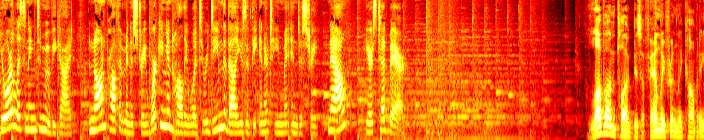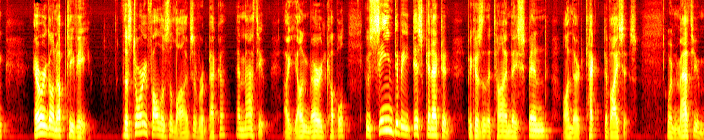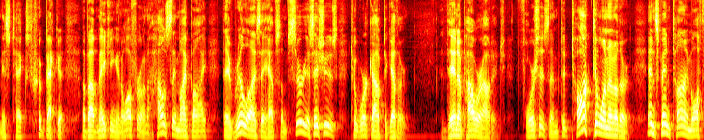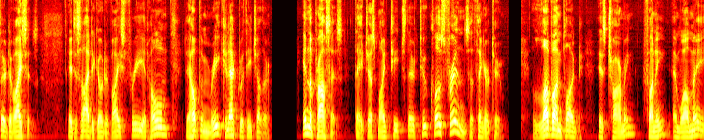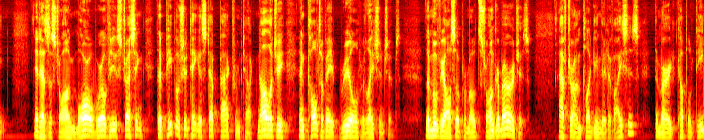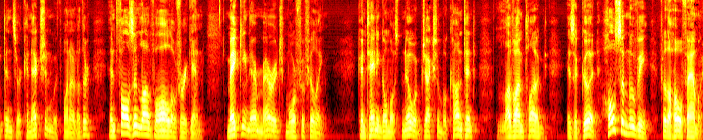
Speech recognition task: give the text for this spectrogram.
You're listening to Movie Guide, a nonprofit ministry working in Hollywood to redeem the values of the entertainment industry. Now, here's Ted Baehr. Love Unplugged is a family friendly comedy airing on Up TV. The story follows the lives of Rebecca and Matthew, a young married couple who seem to be disconnected because of the time they spend on their tech devices. When Matthew mistexts Rebecca about making an offer on a house they might buy, they realize they have some serious issues to work out together. Then a power outage forces them to talk to one another and spend time off their devices. They decide to go device free at home to help them reconnect with each other. In the process, they just might teach their two close friends a thing or two. Love Unplugged is charming, funny, and well made. It has a strong moral worldview stressing that people should take a step back from technology and cultivate real relationships. The movie also promotes stronger marriages. After unplugging their devices, the married couple deepens their connection with one another and falls in love all over again, making their marriage more fulfilling. Containing almost no objectionable content, Love Unplugged is a good, wholesome movie for the whole family.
